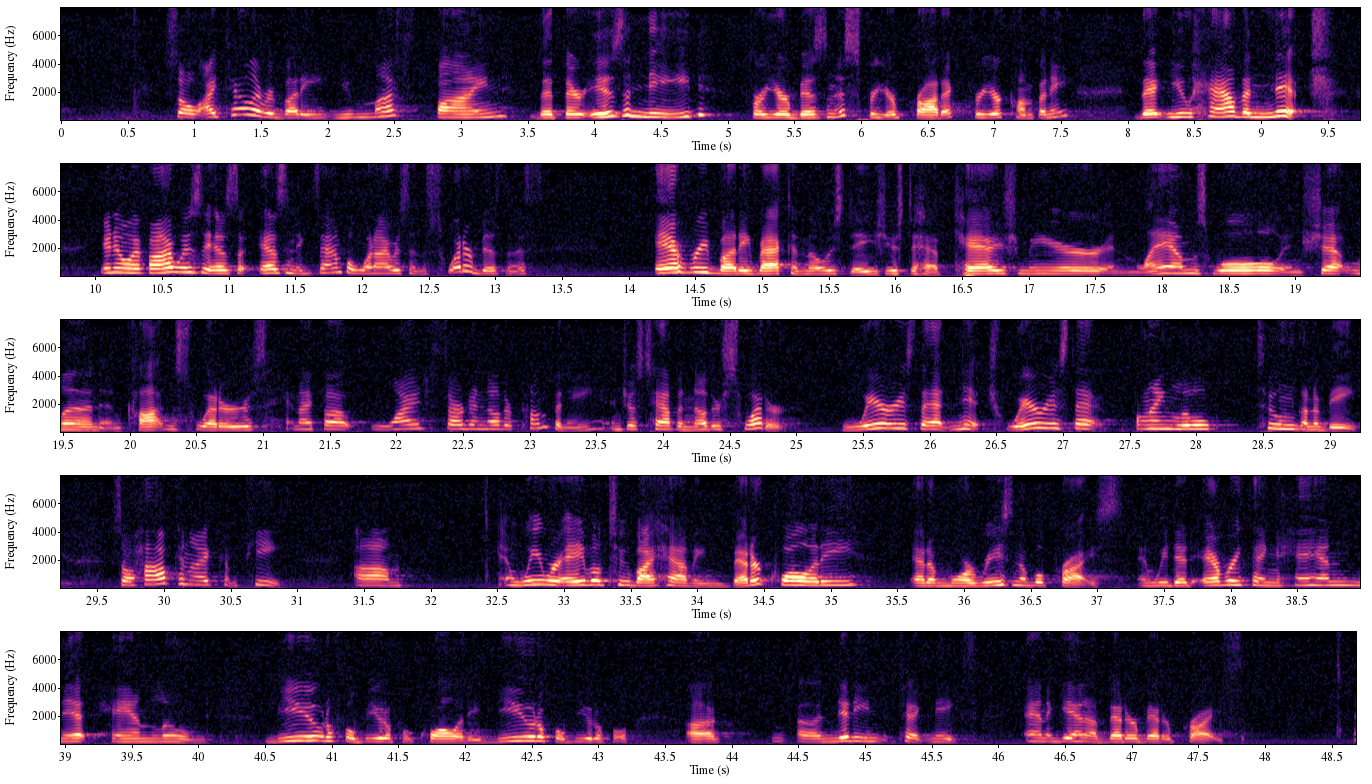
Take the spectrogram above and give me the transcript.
So I tell everybody you must find that there is a need for your business, for your product, for your company, that you have a niche. You know, if I was, as, as an example, when I was in the sweater business, everybody back in those days used to have cashmere and lamb's wool and Shetland and cotton sweaters. And I thought, why start another company and just have another sweater? Where is that niche? Where is that fine little tune going to be? So, how can I compete? Um, and we were able to by having better quality at a more reasonable price. And we did everything hand knit, hand loomed. Beautiful, beautiful quality, beautiful, beautiful uh, uh, knitting techniques, and again, a better, better price.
